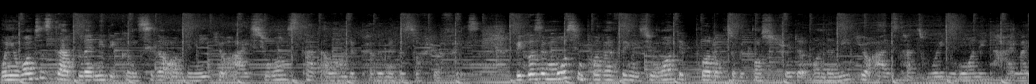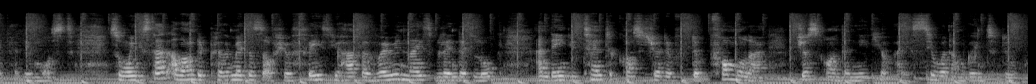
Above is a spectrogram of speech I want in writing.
When you want to start blending the concealer underneath your eyes, you want to start along the perimeters of your face. Because the most important thing is you want the product to be concentrated underneath your eyes. That's where you want it highlighted the most. So when you start along the perimeters of your face, you have a very nice blended look. And then you tend to concentrate the, the formula just underneath your eyes. See what I'm going to do.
